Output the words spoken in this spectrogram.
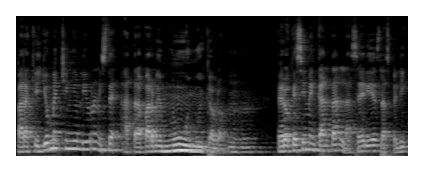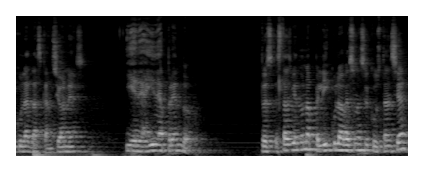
Para que yo me chingue un libro necesite atraparme muy, muy cabrón. Pero que sí me encantan las series, las películas, las canciones. Y de ahí de aprendo. Entonces, estás viendo una película, ves una circunstancia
